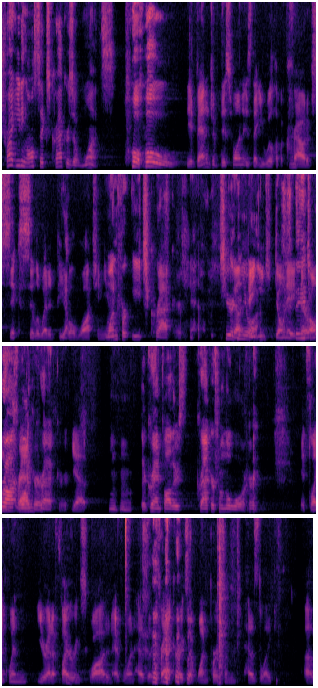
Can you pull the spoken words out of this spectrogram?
try eating all six crackers at once. Ho ho! The advantage of this one is that you will have a crowd of six silhouetted Mm. Yeah. people watching you. One for each cracker. Yeah. Cheering They, you they on. each donate they their each own brought cracker. one cracker. Yeah. hmm Their grandfather's cracker from the war. It's like when you're at a firing squad and everyone has a cracker except one person has like a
